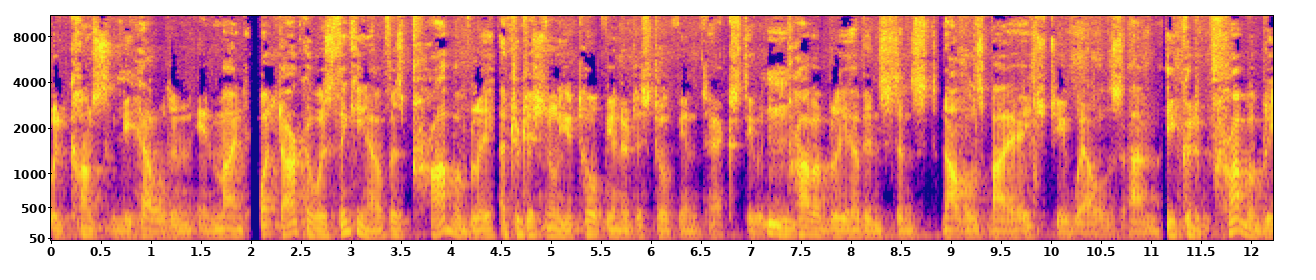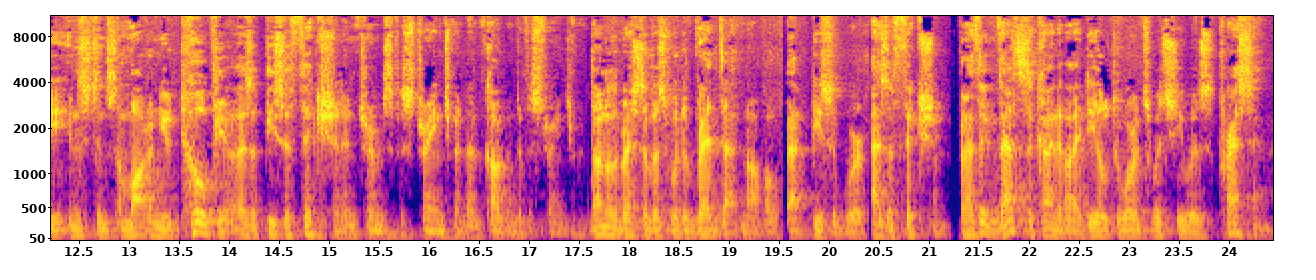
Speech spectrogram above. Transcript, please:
would constantly be held in, in mind. What Darko was thinking of was probably a traditional utopian or dystopian text. He would mm. probably have instanced novels by H.G. Wells. Um, he could probably instance a modern utopia as a piece of fiction in terms of estrangement and cognitive estrangement. None of the rest of us would have read that novel, that piece of work, as a fiction. But I think that's the kind of ideal towards which he was pressing.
